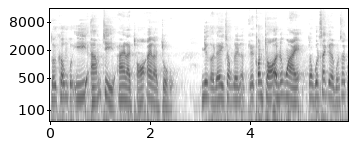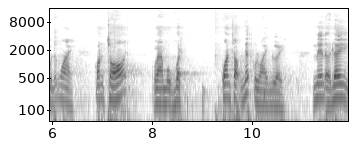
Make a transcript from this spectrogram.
tôi không có ý ám chỉ ai là chó ai là chủ. Nhưng ở đây trong đấy là cái con chó ở nước ngoài ấy, trong cuốn sách kia là cuốn sách của nước ngoài. Con chó là một vật quan trọng nhất của loài người. Nên ở đây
